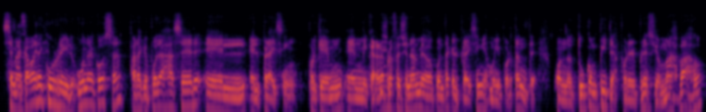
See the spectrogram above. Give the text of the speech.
se me acaba de ocurrir una cosa para que puedas hacer el, el, pricing, porque en mi carrera profesional me he dado cuenta que el pricing es muy importante. Cuando tú compites por el precio más bajo,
